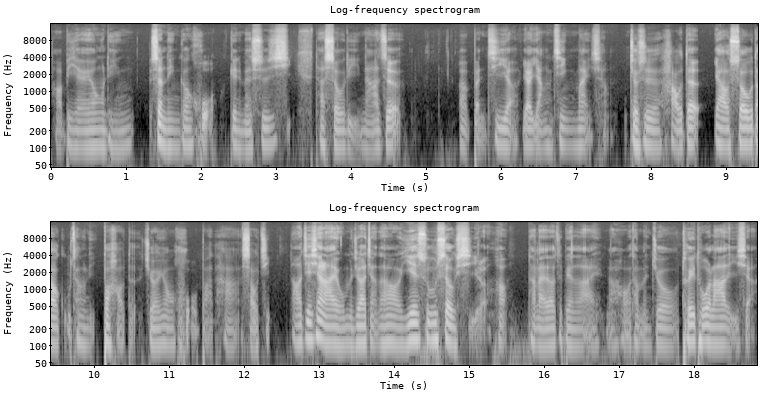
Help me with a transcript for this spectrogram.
好，并且用灵圣灵跟火给你们施洗。他手里拿着呃本机啊，要扬进卖场，就是好的要收到谷仓里，不好的就要用火把它烧尽。然后接下来我们就要讲到耶稣受洗了，好，他来到这边来，然后他们就推拖拉了一下，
